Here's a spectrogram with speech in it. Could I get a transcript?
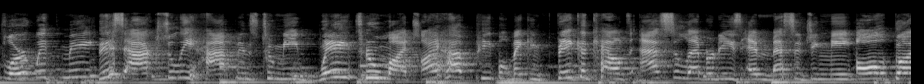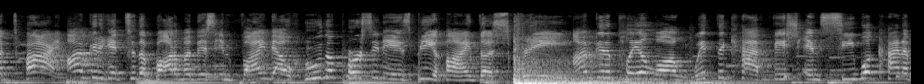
flirt with me? This actually happens to me way too much. I have people making fake accounts as celebrities and messaging me all the time. I'm gonna get to the bottom of this and find out who the person is behind the screen. I'm gonna play along with the catfish and see what kind of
